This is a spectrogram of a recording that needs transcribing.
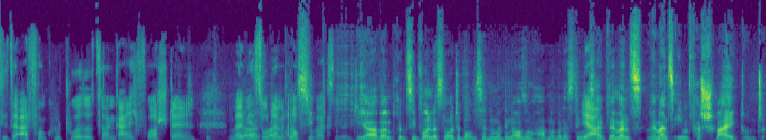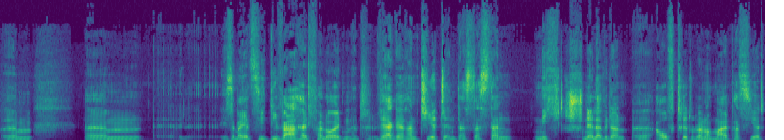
diese Art von Kultur sozusagen gar nicht vorstellen, weil naja, wir so damit Prinzip, aufgewachsen sind. Ja, aber im Prinzip wollen das Leute bei uns ja nun mal genauso haben. Aber das Ding ja. ist halt, wenn man es wenn eben verschweigt und ähm, ähm, ich sag mal jetzt die, die Wahrheit verleugnet, wer garantiert denn, dass das dann nicht schneller wieder äh, auftritt oder nochmal passiert,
